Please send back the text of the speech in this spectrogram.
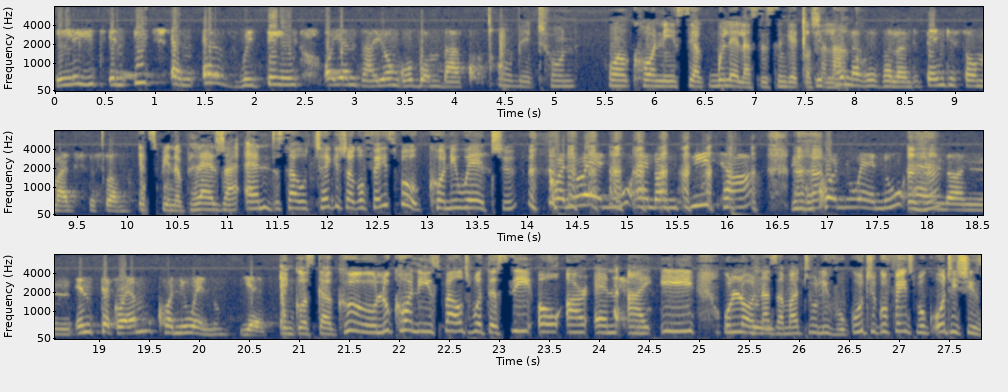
lead in each and everything oyenzayo ngobomi bakho. Oh bethuna well Cornie siyakubulela sisi ngexesha lakho. Thank you so much siswam. It's been a pleasure and sawutshekisha kufacebook Cornie wethu. Cornie Wenu and on twitter ndingukhoni wenu and on instagram Cornie Wenu yes. Enkosi kakhulu. Cornie spelled with the c-o-r-n-i-e ulona zamathuli vukuthi kufacebook uthi she's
